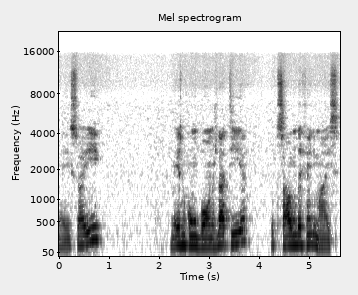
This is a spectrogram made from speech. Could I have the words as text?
É isso aí. Mesmo com o bônus da tia, o Sauron defende mais.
